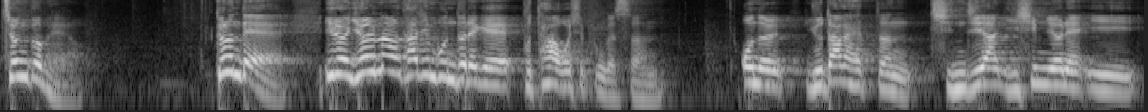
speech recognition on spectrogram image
점검해요. 그런데 이런 열망을 가진 분들에게 부탁하고 싶은 것은 오늘 유다가 했던 진지한 20년의 이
